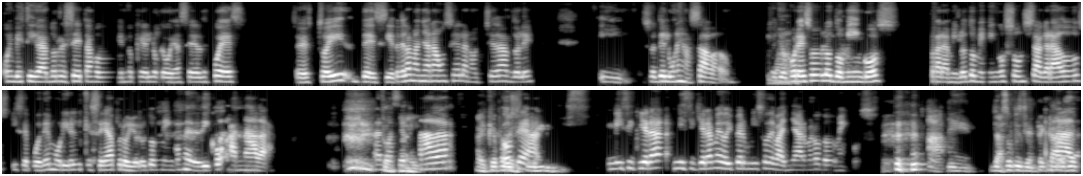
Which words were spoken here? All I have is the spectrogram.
o, investigando recetas o viendo qué es lo que voy a hacer después. Entonces estoy de 7 de la mañana a 11 de la noche dándole y eso es de lunes a sábado. Yo por eso los domingos, para mí los domingos son sagrados y se puede morir el que sea, pero yo los domingos me dedico a nada a no hacer nada. Hay que poner o sea, ni siquiera, ni siquiera me doy permiso de bañarme los domingos. Amén. Ya suficiente carne,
